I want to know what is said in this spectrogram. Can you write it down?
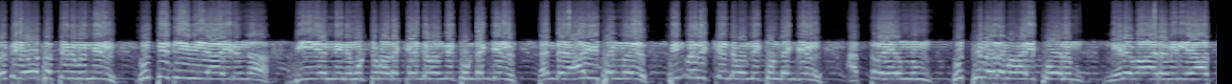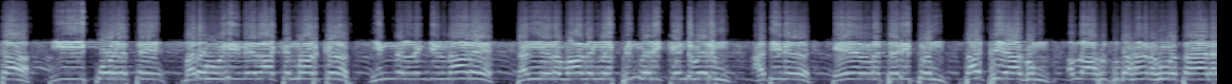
പ്രതിരോധത്തിന് മുന്നിൽ ബുദ്ധിജീവിയായിരുന്ന സി എന്നിന് മുട്ടുമടക്കേണ്ടി വന്നിട്ടുണ്ടെങ്കിൽ തന്റെ ആയുധങ്ങൾ പിൻവലിക്കേണ്ടി വന്നിട്ടുണ്ടെങ്കിൽ അത്രയൊന്നും ബുദ്ധിപരമായി പോലും നിലവാരമില്ലാത്ത ഈ ഇപ്പോഴത്തെ മടവൂരി നേതാക്കന്മാർക്ക് ഇന്നല്ലെങ്കിൽ നാളെ തങ്ങളുടെ വാദങ്ങൾ പിൻവലിക്കേണ്ടി വരും. അതിന് കേരള ചരിത്രം സാക്ഷിയാകും. അള്ളാഹു സുബാനഹുവത്താല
